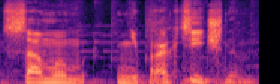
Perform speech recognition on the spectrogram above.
самым непрактичным?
